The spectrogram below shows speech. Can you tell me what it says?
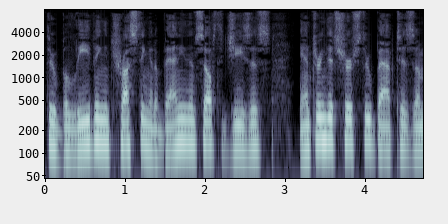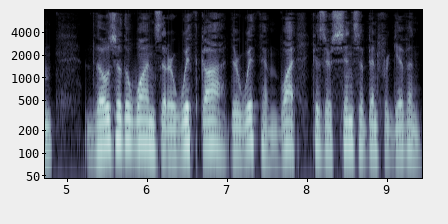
through believing, trusting, and abandoning themselves to Jesus, entering the church through baptism, those are the ones that are with God. They're with Him. Why? Because their sins have been forgiven.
